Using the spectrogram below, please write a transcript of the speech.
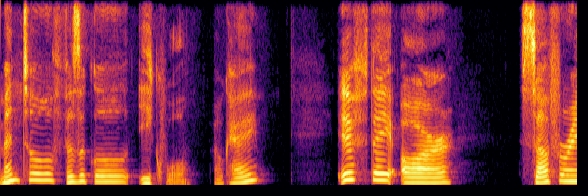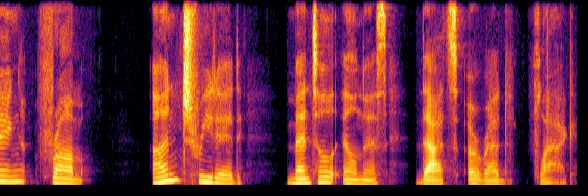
mental, physical, equal, okay? If they are suffering from untreated mental illness, that's a red flag.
